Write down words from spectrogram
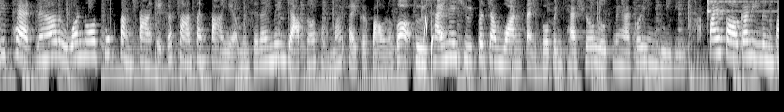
iPad นะคะ หรือว่าโน้ตบุ๊กต่างๆ เอกสารต่างๆ เนี่ย มันจะได้ไม่ยับเนาะ สามารถใส่กระเป๋าแล้วก็ถือใช้ในชีวิตประจำวัน แต่งตัวเป็น casual look นะคะ ก็ยังดูดีค่ะ ไปต่อกันอีกหนึ่งใบ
